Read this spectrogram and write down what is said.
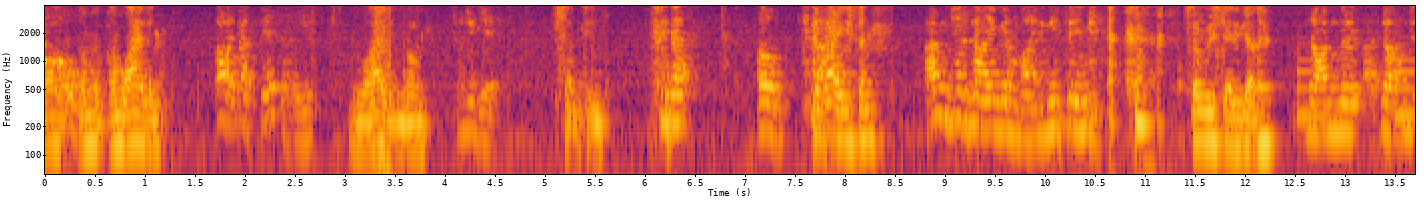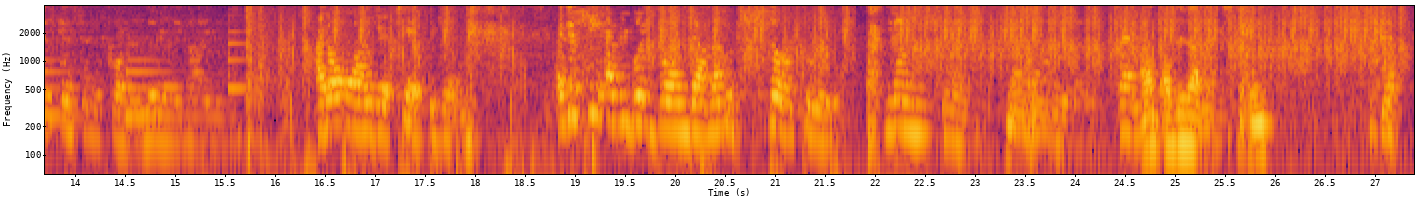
Oh, No! I'm, I'm lagging. Oh, I got fifth at least. I'm lagging, bum. What'd you get? 17th. oh, Goodbye, Ethan. I'm just not even gonna mind anything. so we stay together. No, I'm literally, no, I'm just gonna sit in this corner, literally not even. I don't want to get kicked again. I just see everybody going down. That looks so cool. You don't understand. No, no. cool that is. I'll, I'll do that next game.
